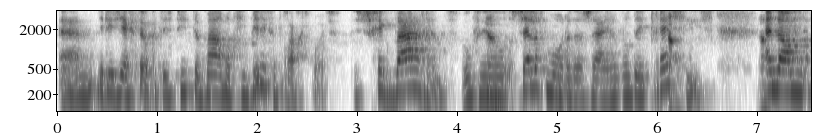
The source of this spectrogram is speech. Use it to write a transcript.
um, die zegt ook, het is niet normaal wat hier binnengebracht wordt. Het is schrikbarend hoeveel zelfmoorden er zijn, hoeveel depressies. En dan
